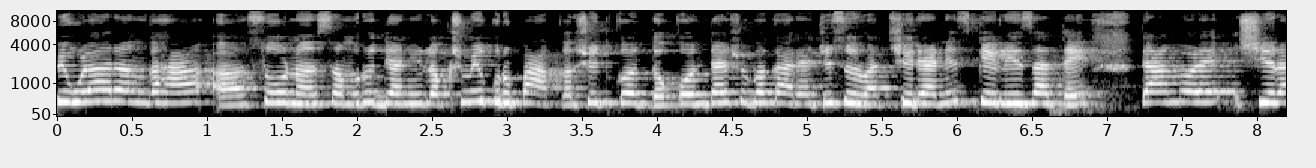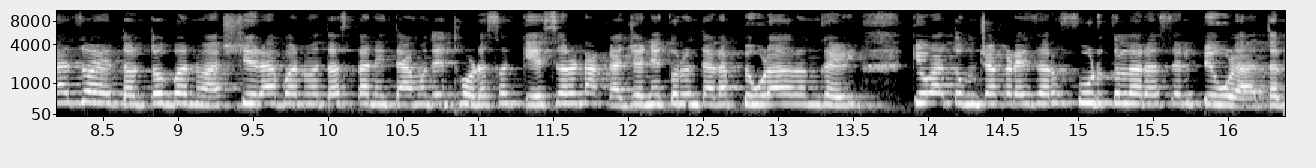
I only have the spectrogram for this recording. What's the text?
पिवळा रंग हा सोनं समृद्धी आणि लक्ष्मी कृपा आकर्षित करतो. कोणत्या शुभ कार्याची सुरुवात शिऱ्यानेच केली जाते? त्यामुळे शिरा जो आहे तर तो बनवा. शिरा बनवत असताना त्यामध्ये थोडंसं केसर टाका जेणेकरून त्याला पिवळा रंग येईल. किंवा तुमच्याकडे जर फूड कलर असेल पिवळा तर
